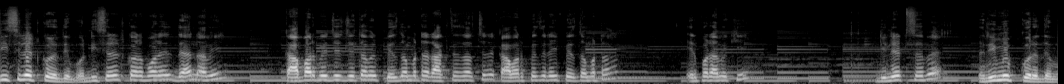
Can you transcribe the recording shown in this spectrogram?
ডিসিলেক্ট করে দেব। ডিসিলেক্ট করার পরে দেন আমি কাবার পেজে যেহেতু আমি পেজ নাম্বারটা রাখতে চাচ্ছি না কাভার পেজের এই পেজ নাম্বারটা এরপর আমি কি? ডিলেট হিসেবে রিমুভ করে দেব।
